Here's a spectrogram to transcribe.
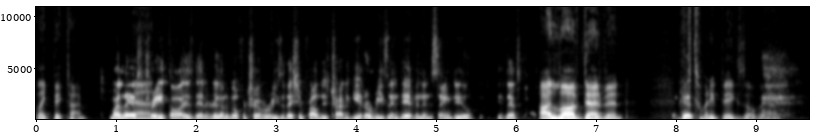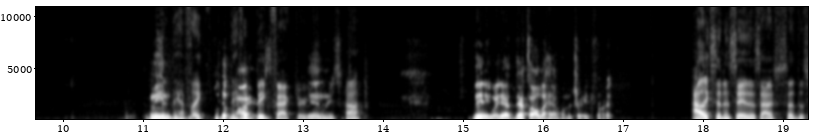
like big time. My last And- trade thought is that if they're going to go for Trevor Ariza, they should probably try to get Ariza and Devin in the same deal. If that's I love Dedmon. That, too many bigs though, man. I mean, They have like they have a big factory, then- huh? But anyway, that, that's all I have on the trade front. Alex didn't say this. Alex said this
